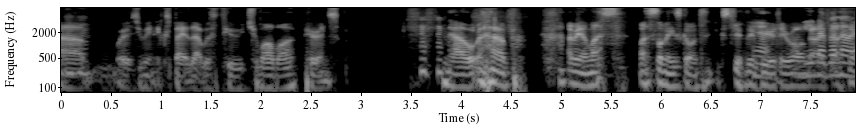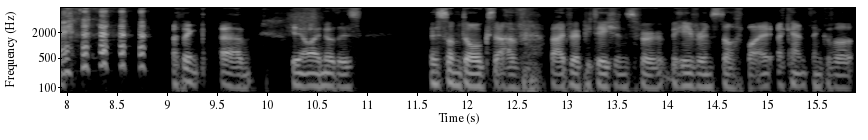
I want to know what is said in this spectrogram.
um, mm-hmm. whereas you wouldn't expect that with two Chihuahua parents now, um, I mean, unless unless something's gone extremely yeah, weirdly wrong, you never I, know. I think, I think um, you know, I know there's there's some dogs that have bad reputations for behavior and stuff, but I, I can't think of a,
